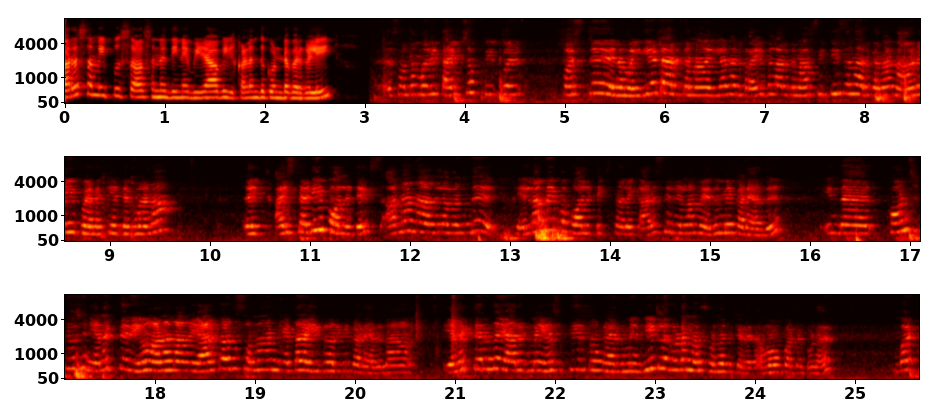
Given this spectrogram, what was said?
அரசமைப்பு சாசன தின விழாவில் கலந்து கொண்டவர்களில் சொன்ன மாதிரி டைப்ஸ் ஆஃப் பீப்புள் ஃபர்ஸ்ட் நம்ம இடியட்டா இருக்கனா இல்ல நான் ட்ரைபலா இருக்கனா சிட்டிசனா இருக்கனா நானே இப்போ எனக்கு கேட்டுக்கணும்னா லைக் ஐ ஸ்டடி பாலிடிக்ஸ் ஆனால் நான் அதில் வந்து எல்லாமே இப்போ பாலிடிக்ஸ் தான். லைக் அரசியல் எல்லாமே எதுவுமே கிடையாது. இந்த கான்ஸ்டியூஷன் எனக்கு தெரியும் ஆனால் நான் யாருக்காவது சொன்னேன்னு கேட்டால் இது வரைக்கும் கிடையாது. நான் எனக்கு தெரிஞ்ச யாருக்குமே என் சுற்றி இருக்கவங்க யாருக்குமே வீட்டில் கூட நான் சொன்னது கிடையாது. அம்மா அப்பாட்ட கூட. பட்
